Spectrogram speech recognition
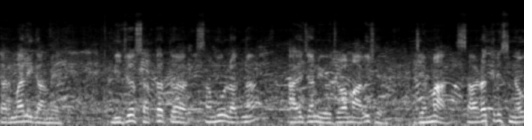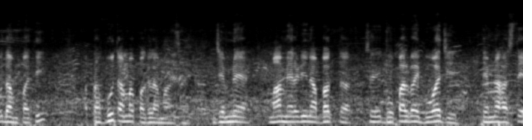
કરમાલી ગામે બીજો સતત સમૂહ લગ્ન આયોજન યોજવામાં આવ્યું છે, જેમાં સાડત્રીસ નવ દંપતી પ્રભુતામાં પગલાં માણશે. જેમને મા મેલડીના ભક્ત શ્રી ગોપાલભાઈ બુવાજી તેમના હસ્તે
